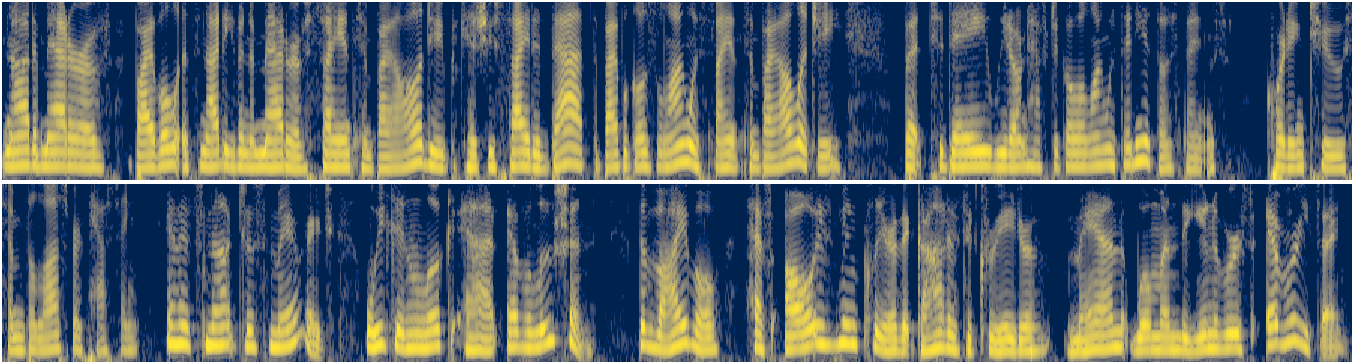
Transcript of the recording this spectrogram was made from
not a matter of Bible. It's not even a matter of science and biology because you cited that. The Bible goes along with science and biology. But today we don't have to go along with any of those things according to some of the laws we're passing. And it's not just marriage. We can look at evolution. The Bible has always been clear that God is the creator of man, woman, the universe, everything.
